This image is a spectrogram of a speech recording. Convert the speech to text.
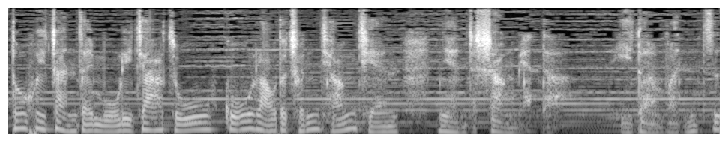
都会站在牡蛎家族古老的城墙前，念着上面的。一段文字，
